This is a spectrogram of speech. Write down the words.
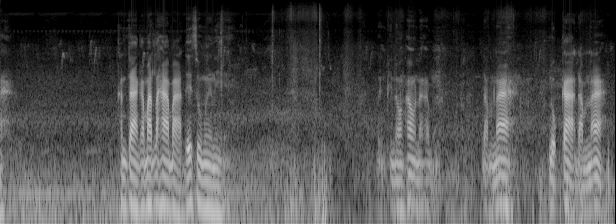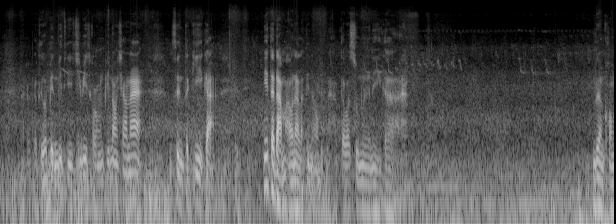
นะคันจ้างกับมัดละห้าบาทได้สูมือนี่เป็นพี่น้องเข้านะครับดำหน้าโลกกาดำหน้านะครับก็ถือว่าเป็นวิถีชีวิตของพี่น้องชาวนาซึ่งตะกี้กะ นี่แต่ดำเอานั่นแหละพี่น้องนะครับแต่ว่าสูมือนี่ก็เรื่องของ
